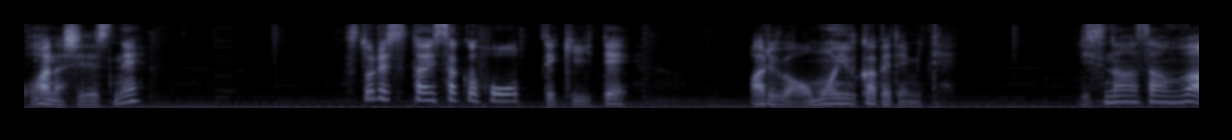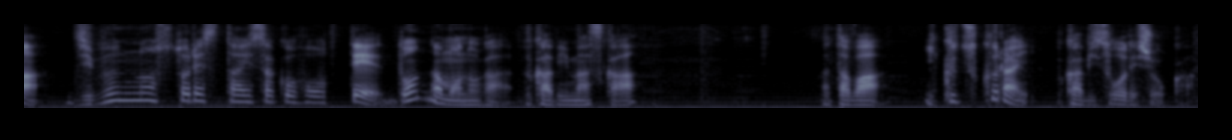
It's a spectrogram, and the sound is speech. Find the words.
お話ですね。ストレス対策法って聞いて、あるいは思い浮かべてみて、リスナーさんは自分のストレス対策法ってどんなものが浮かびますか？またはいくつくらいかびそうでしょうか？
